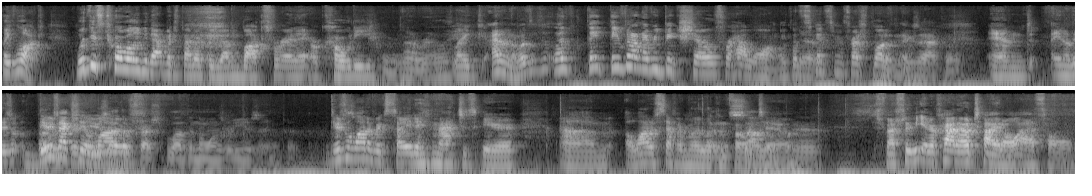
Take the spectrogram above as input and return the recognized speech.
Like, look, would this tour really be that much better if the Young Bucks were in it or Cody? Not really. Like, I don't know. Like, they they've been on every big show for how long? Like, let's Yeah. get some fresh blood in there. exactly. And you know, there's there's actually a lot other of fresh blood than the ones we're using. But there's a lot of exciting matches here. Um, a lot of stuff I'm really looking and forward some, to, yeah. especially the Intercontinental title, asshole.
